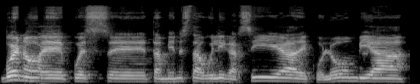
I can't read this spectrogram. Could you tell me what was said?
Bueno, eh, pues eh, también está Willy García de Colombia,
